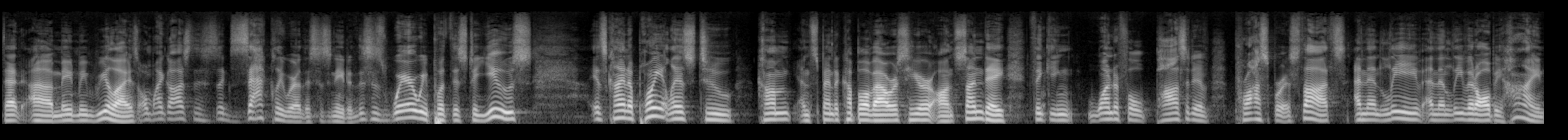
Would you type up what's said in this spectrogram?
That uh, made me realize, oh my gosh, this is exactly where this is needed. This is where we put this to use. It's kind of pointless to come and spend a couple of hours here on Sunday thinking wonderful, positive, prosperous thoughts, and then leave and then leave it all behind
